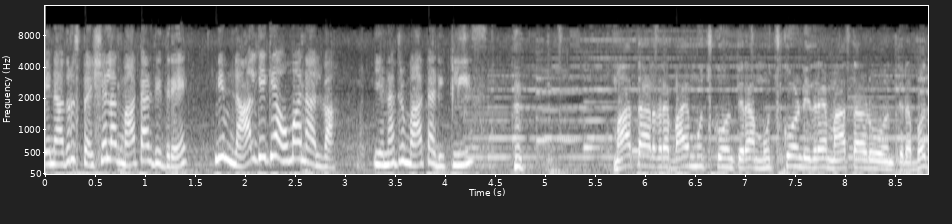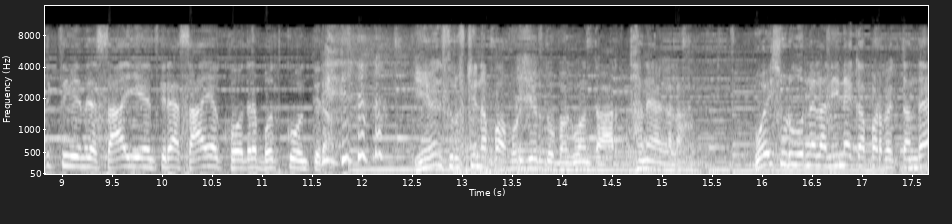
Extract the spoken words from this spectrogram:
ಏನಾದ್ರೂ ಸ್ಪೆಷಲ್ ಆಗಿ ಮಾತಾಡ್ದಿದ್ರೆ ನಿಮ್ ನಾಲ್ಗೆಗೆ ಅವಮಾನ ಅಲ್ವಾ? ಏನಾದ್ರೂ ಮಾತಾಡಿ ಪ್ಲೀಸ್ ಮಾತಾಡಿದ್ರೆ ಬಾಯಿ ಮುಚ್ಕೊ ಅಂತೀರಾ ಮುಚ್ಕೊಂಡಿದ್ರೆ ಮಾತಾಡು ಅಂತೀರಾ ಬದುಕ್ತೀವಿ ಅಂದ್ರೆ ಸಾಯಿ ಅಂತೀರಾ ಸಾಯಕ್ ಹೋದ್ರೆ ಬದುಕು ಅಂತೀರಾ? ಏನ್ ಸೃಷ್ಟಿನಪ್ಪ ಹುಡುಗಿರ್ದು ಭಗವಂತ ಅರ್ಥನೇ ಆಗಲ್ಲ. ವಯಸ್ಸು ಹುಡುಗರ್ನೆಲ್ಲ ನೀನೇ ಕಾಪಾಡ್ಬೇಕು ತಂದೆ?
